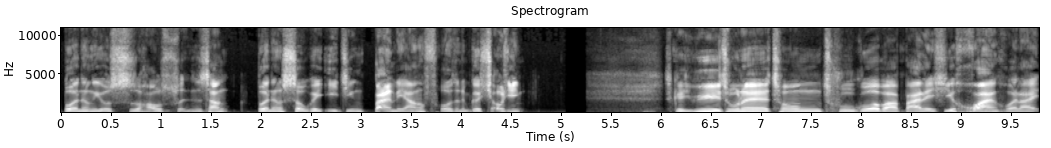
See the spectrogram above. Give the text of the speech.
不能有丝毫损伤，不能受个一斤半两，否则你们可小心。这个狱卒呢，从楚国把百里奚换回来，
